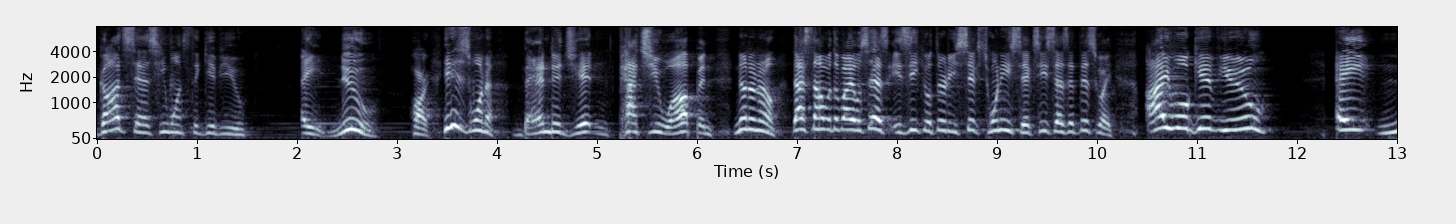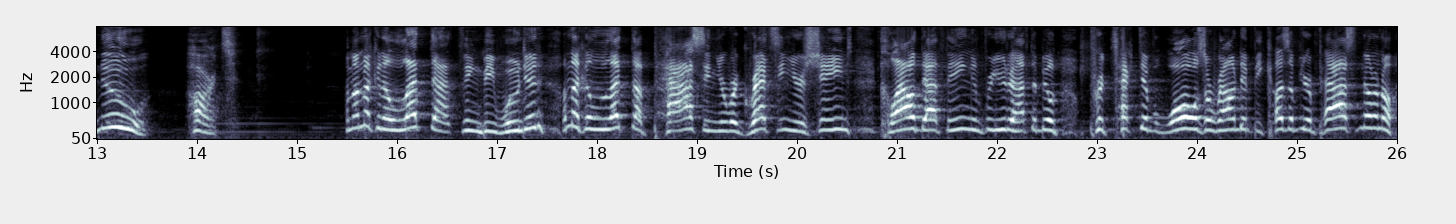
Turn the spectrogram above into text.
God says He wants to give you a new heart. He doesn't want to bandage it and patch you up. And no, no, no. That's not what the Bible says. Ezekiel 36, 26, he says it this way I will give you a new heart. I'm not going to let that thing be wounded. I'm not going to let the past and your regrets and your shames cloud that thing and for you to have to build protective walls around it because of your past. No, no, no.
